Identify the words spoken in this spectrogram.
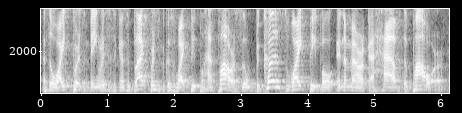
as a white person being racist against a black person because white people have power. So, because white people in America have the power.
